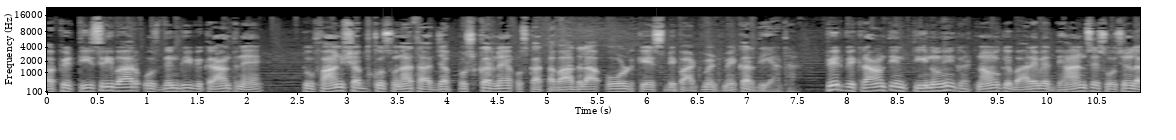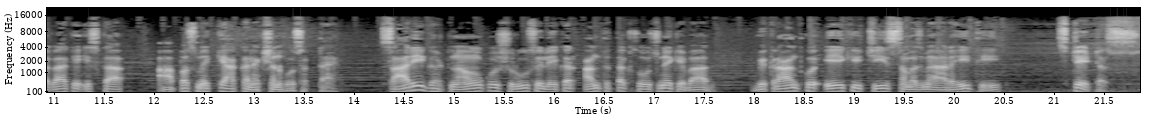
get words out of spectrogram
और फिर तीसरी बार उस दिन भी विक्रांत ने तूफ़ान शब्द को सुना था जब पुष्कर ने उसका तबादला ओल्ड केस डिपार्टमेंट में कर दिया था। फिर विक्रांत इन तीनों ही घटनाओं के बारे में ध्यान से सोचने लगा कि इसका आपस में क्या कनेक्शन हो सकता है। सारी घटनाओं को शुरू से लेकर अंत तक सोचने के बाद विक्रांत को एक ही चीज़ समझ में आ रही थी, स्टेटस।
